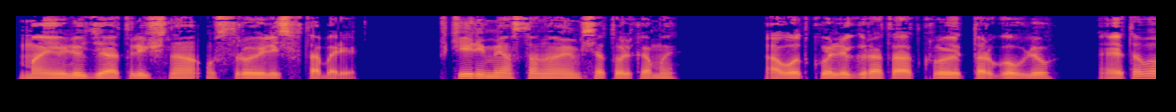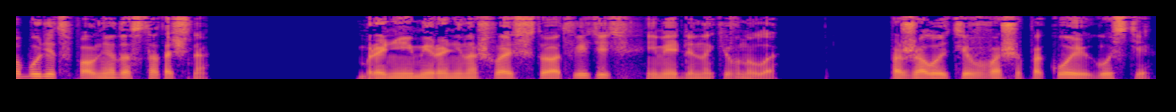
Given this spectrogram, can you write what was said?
«Мои люди отлично устроились в таборе. В тереме остановимся только мы. А вот коли Грата откроет торговлю, этого будет вполне достаточно». Бронеемира не нашлась, что ответить, и медленно кивнула. «Пожалуйте в ваши покои, гости».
